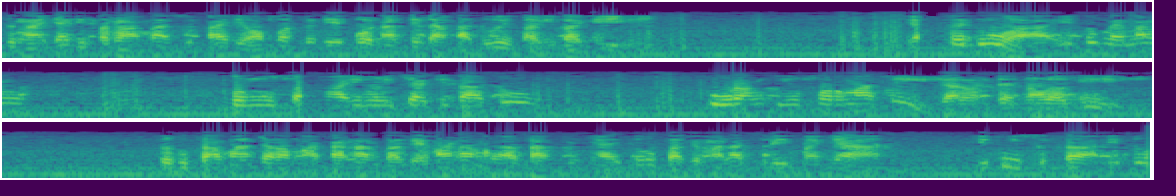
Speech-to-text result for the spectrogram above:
sengaja diperlambat supaya di offer ke depo nanti dapat duit bagi-bagi. Yang kedua itu memang pengusaha Indonesia kita tuh kurang informasi dalam teknologi terutama dalam makanan. Bagaimana mengatasinya itu bagaimana terimanya itu itu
